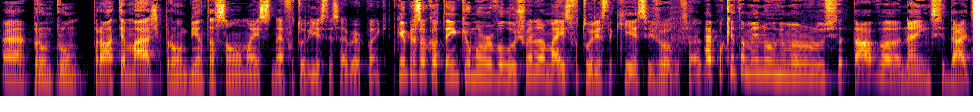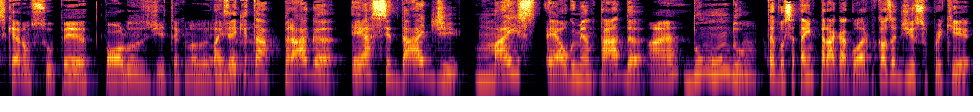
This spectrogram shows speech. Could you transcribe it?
É. Pra, um, pra, um, pra uma temática, pra uma ambientação mais né, futurista e cyberpunk. Porque a impressão que eu tenho é que o Human Revolution era mais futurista que esse jogo, sabe? É porque também no Human Revolution você tava, né, em cidades que eram super polos de tecnologia. Mas aí que né? tá, Praga é a cidade mais é, augmentada Ah, é? do mundo. Então, Você tá em Praga agora por causa disso, porque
